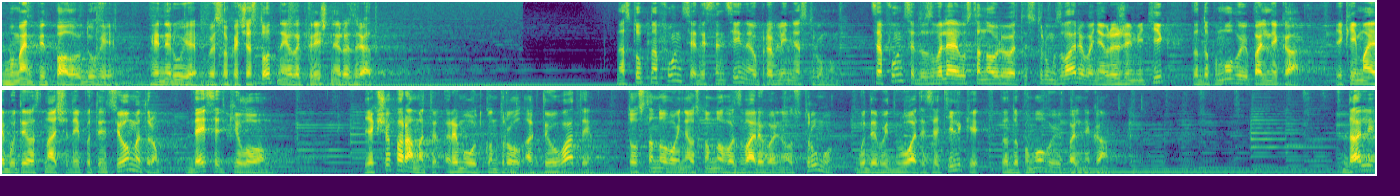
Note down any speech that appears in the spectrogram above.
в момент підпалу дуги генерує високочастотний електричний розряд. Наступна функція дистанційне управління струмом. Ця функція дозволяє встановлювати струм зварювання в режимі тік за допомогою пальника, який має бути оснащений потенціометром 10 кОм. Якщо параметр Remote Control активувати, то встановлення основного зварювального струму буде відбуватися тільки за допомогою пальника. Далі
